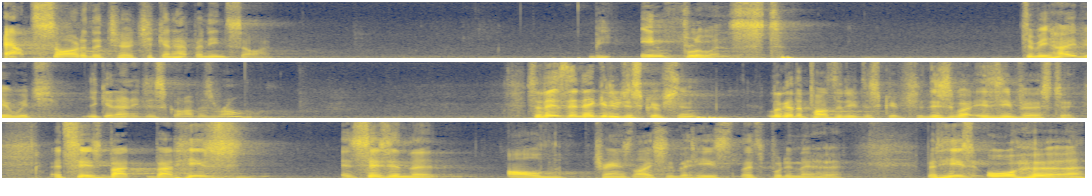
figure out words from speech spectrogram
outside of the church, it can happen inside. Be influenced to behavior which you can only describe as wrong. So there's the negative description. Look at the positive description. This is what is in verse 2. It says, but, but his, it says in the old translation, but his, let's put in there her. But his or her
